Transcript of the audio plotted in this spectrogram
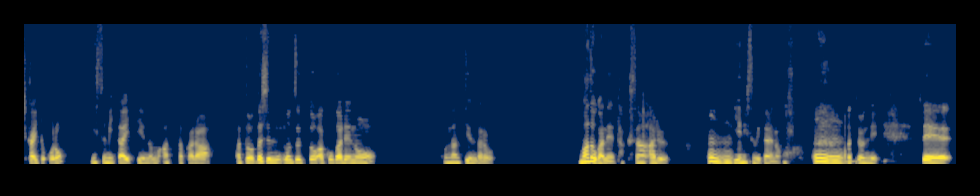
近いところに住みたいっていうのもあったからあと私のずっと憧れのこうなんて言うんだろう窓がねたくさんあるうんうん。家に住みたいの。うんうん マンションに。で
